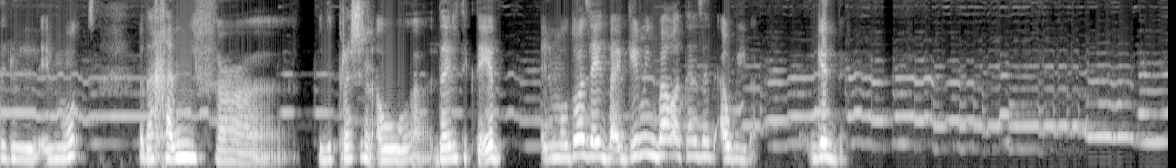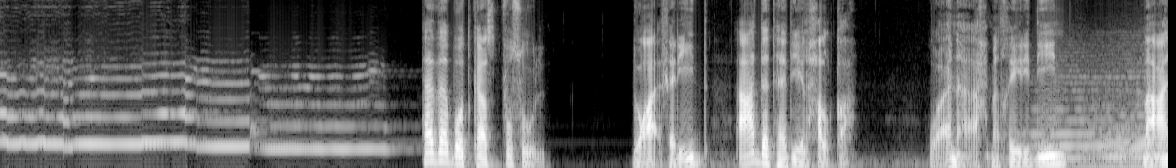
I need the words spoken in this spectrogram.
ال- الموت دخلني في depression أو دايرة اكتئاب الموضوع زايد بقى ال gaming بقى وقتها زاد قوي بقى جدا هذا بودكاست فصول. دعاء فريد أعدت هذه الحلقة. وأنا أحمد خير الدين. معا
